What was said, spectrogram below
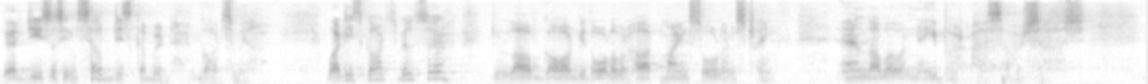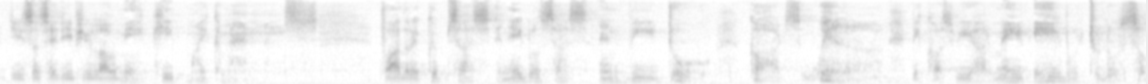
where Jesus himself discovered God's will. What is God's will, sir? To love God with all our heart, mind, soul, and strength, and love our neighbor as ourselves. Jesus said, If you love me, keep my commandments. Father equips us, enables us, and we do God's will because we are made able to do so.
